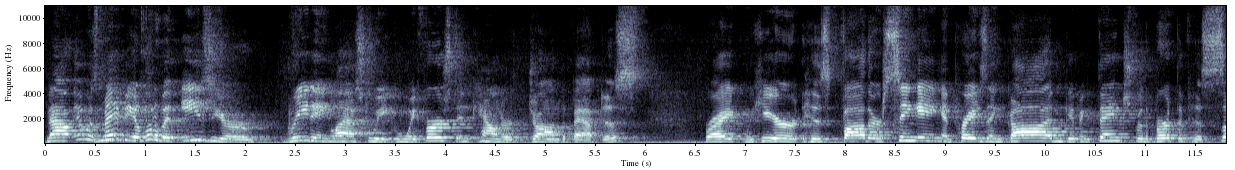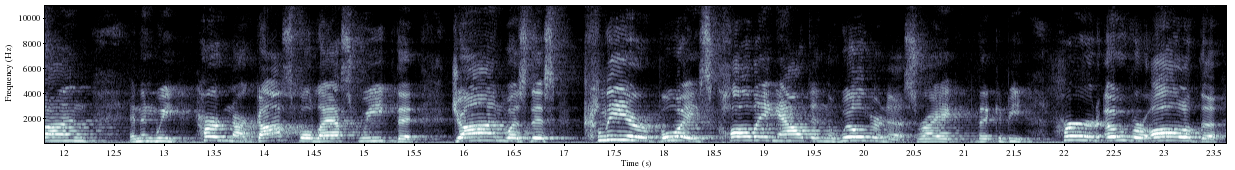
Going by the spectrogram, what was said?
Now, it was maybe a little bit easier reading last week when we first encountered John the Baptist, right? We hear his father singing and praising God and giving thanks for the birth of his son. And then we heard in our gospel last week that John was this clear voice calling out in the wilderness, right? That could be heard over all of the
